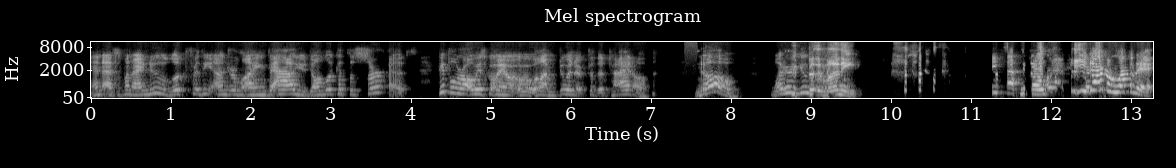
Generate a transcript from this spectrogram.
and that's when i knew look for the underlying value don't look at the surface people are always going oh well i'm doing it for the title no what are you For the money. No, you gotta love it.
